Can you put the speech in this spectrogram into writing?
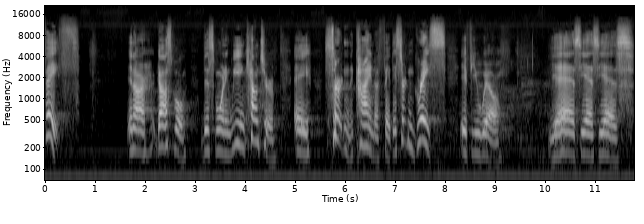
faith? In our gospel this morning, we encounter a certain kind of faith, a certain grace, if you will. Yes, yes, yes.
